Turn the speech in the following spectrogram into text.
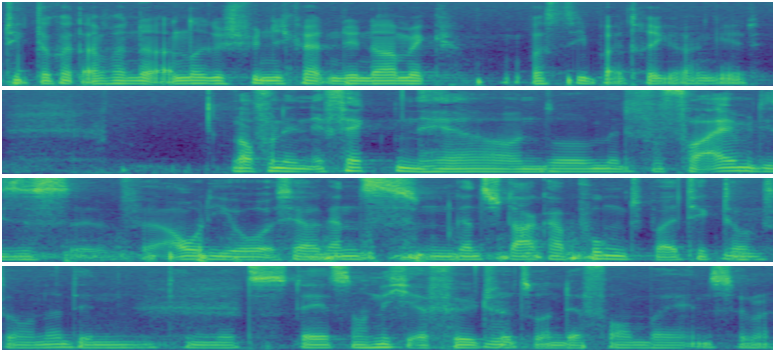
TikTok hat einfach eine andere Geschwindigkeit und Dynamik, was die Beiträge angeht. Und auch von den Effekten her und so, mit, vor allem dieses äh, Audio ist ja ganz, ein ganz starker Punkt bei TikTok, mhm. so, ne, den, den jetzt, der jetzt noch nicht erfüllt wird, mhm. so in der Form bei Instagram.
